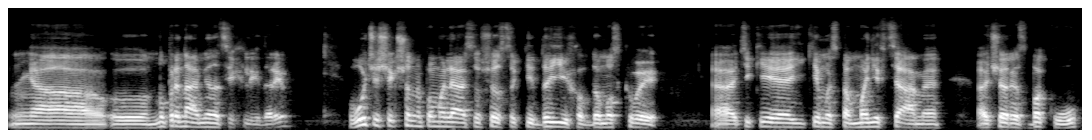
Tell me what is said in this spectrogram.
ну принаймні на цих лідерів. Вучич, якщо не помиляюся, все ж таки доїхав до Москви е, тільки якимись там манівцями через Баку.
